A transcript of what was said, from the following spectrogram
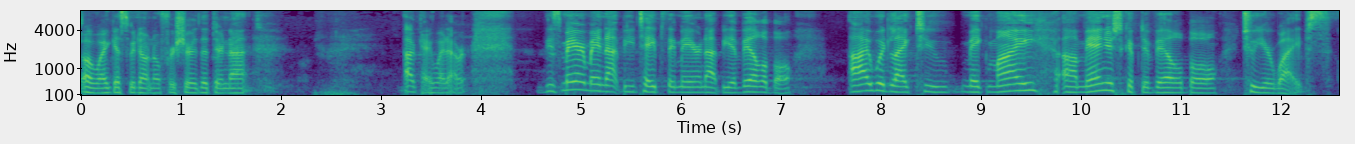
oh, I guess we don't know for sure that they're not. Okay, whatever. These may or may not be taped. They may or not be available. I would like to make my uh, manuscript available to your wives.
